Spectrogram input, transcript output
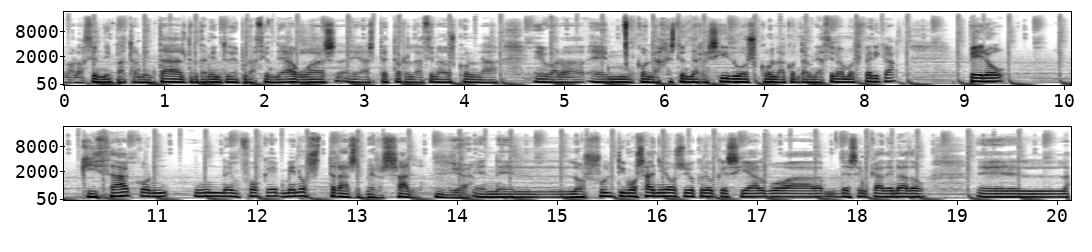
evaluación de impacto ambiental, tratamiento y depuración de aguas, aspectos relacionados con la, con la gestión de residuos, con la contaminación atmosférica, pero quizá con un enfoque menos transversal. En los últimos años yo creo que si algo ha desencadenado el,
